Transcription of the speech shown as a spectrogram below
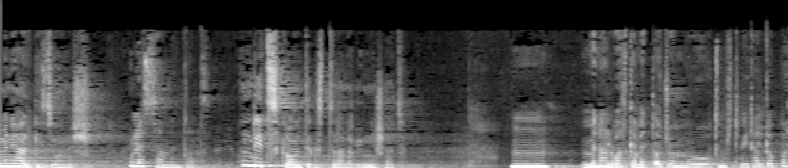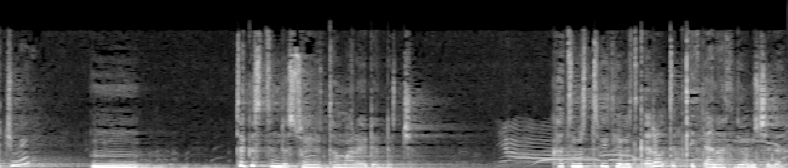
ምን ያህል ጊዜ ሆነሽ? ሁለት ሳምንታት። እንዴት እስካሁን ትዕግስትን አላገኘሻት? ምናልባት ከመጣው ጀምሮ ትምህርት ቤት አልገባችም ትዕግስት እንደሱ አይነት ተማሪ አይደለች። ከትምህርት ቤት የምትቀረው ጥቂት ቀናት ሊሆን ይችላል።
